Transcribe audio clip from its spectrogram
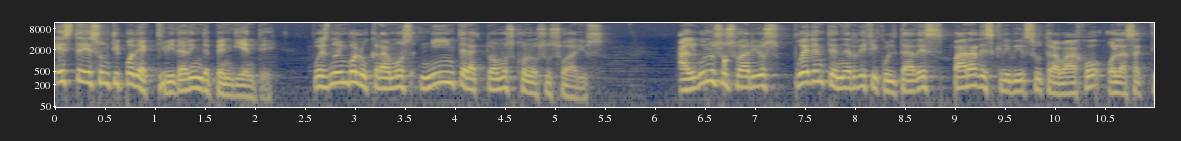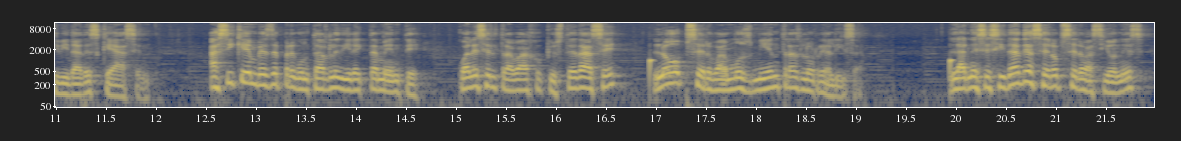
Este es un tipo de actividad independiente, pues no involucramos ni interactuamos con los usuarios. Algunos usuarios pueden tener dificultades para describir su trabajo o las actividades que hacen, Así que en vez de preguntarle directamente cuál es el trabajo que usted hace, lo observamos mientras lo realiza. La necesidad de hacer observaciones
